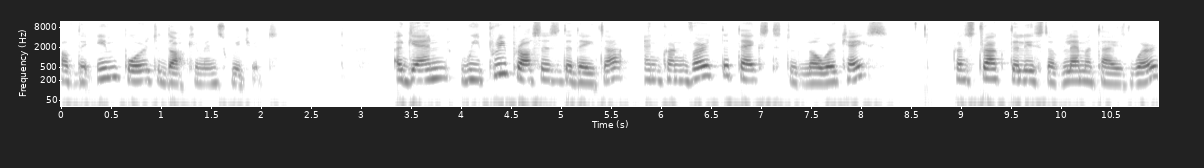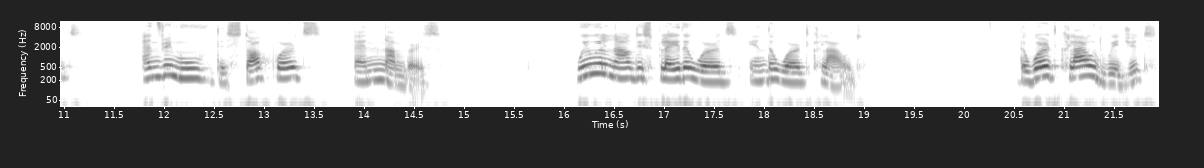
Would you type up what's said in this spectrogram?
of the Import Documents widget. Again, we pre-process the data and convert the text to lowercase, construct the list of lemmatized words, and remove the stop words and numbers. We will now display the words in the word cloud. The word cloud widget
